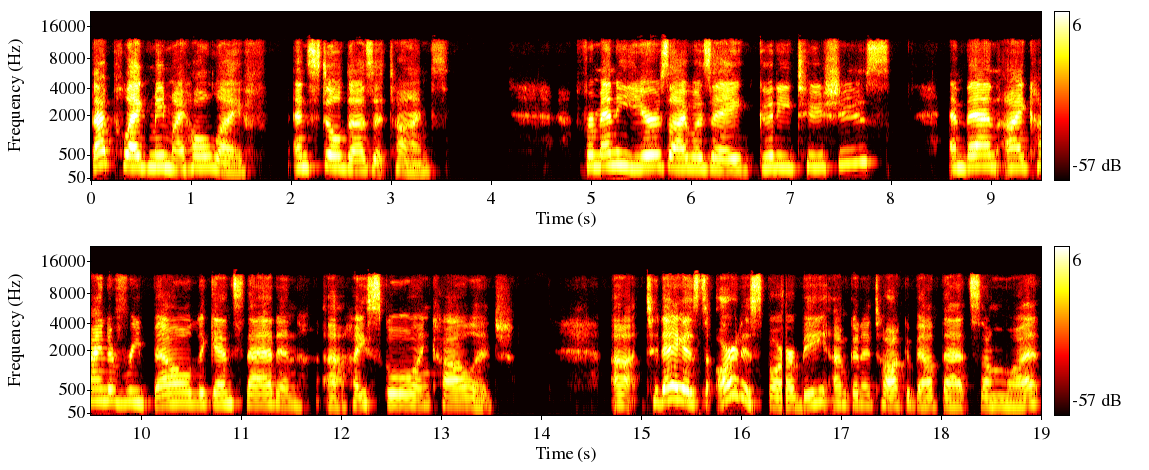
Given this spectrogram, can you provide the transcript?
that plagued me my whole life and still does at times. For many years, I was a goody two shoes. And then I kind of rebelled against that in uh, high school and college. Uh, today, as artist Barbie, I'm going to talk about that somewhat.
